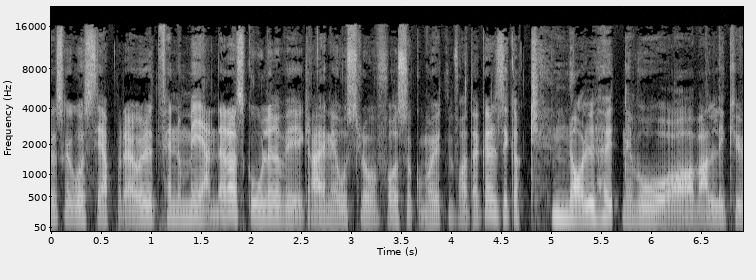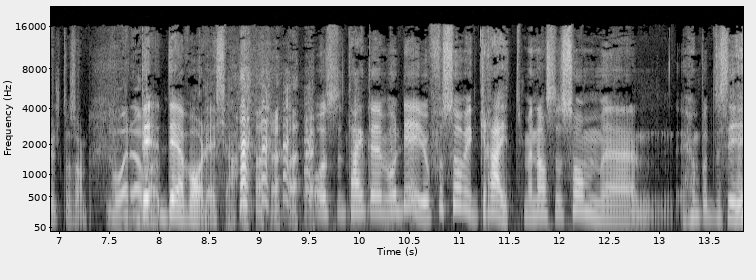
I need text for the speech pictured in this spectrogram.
jeg skal gå og se på det. Og det er et fenomen, det der skolerevygreiene i Oslo for oss som kommer utenfra. Jeg tenker det er sikkert knallhøyt nivå og veldig kult og sånn. Det, det var det ikke. og så tenkte jeg, og det er jo for så vidt greit, men altså som eh, på å si,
